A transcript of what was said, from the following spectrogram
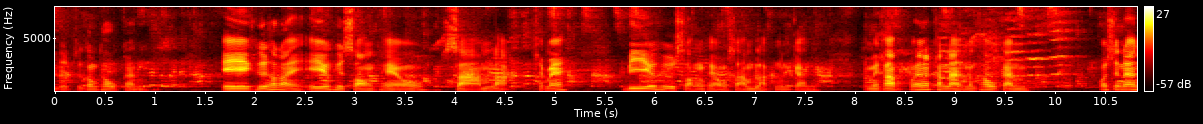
เนี่ยจะต้องเท่ากัน a คือเท่าไหร่ a ก็คือ 2 แถว 3 หลักใช่ไหม b ก็คือ 2 แถว 3 หลักเหมือนกันเห็นไหมครับเพราะฉะนั้นขนาดมันเท่ากัน เพราะฉะนั้น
